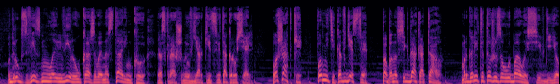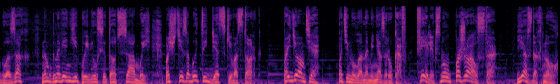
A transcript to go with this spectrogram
— вдруг взвизгнула Эльвира, указывая на старенькую, раскрашенную в яркие цвета карусель. «Лошадки! Помните, как в детстве? Папа навсегда катал!» Маргарита тоже заулыбалась, и в ее глазах на мгновение появился тот самый, почти забытый детский восторг. «Пойдемте!» Потянула она меня за рукав. «Феликс, ну, пожалуйста!» Я вздохнул.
